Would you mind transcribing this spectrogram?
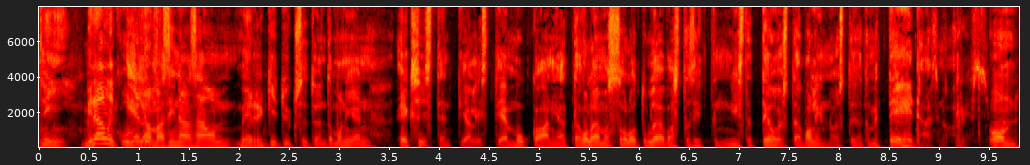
Niin. Minä olen kuullut... Elämä sinänsä on merkityksetöntä monien eksistentialistien mukaan ja että olemassaolo tulee vasta sitten niistä teoista ja valinnoista, joita me tehdään siinä arjessa. On.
